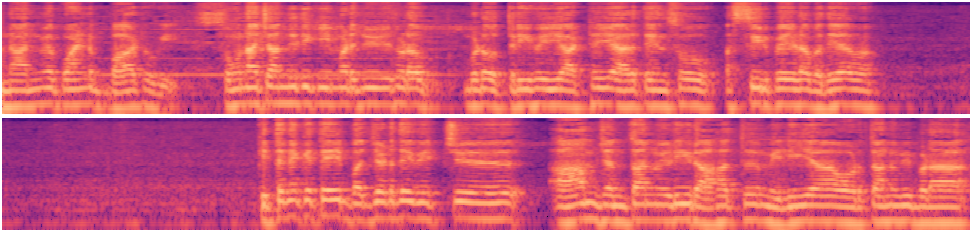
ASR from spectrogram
99.62 ਹੋ ਗਈ। ਸੋਨਾ ਚਾਂਦੀ ਦੀ ਕੀਮਤ 'ਚ ਵੀ ਥੋੜਾ ਵਧੋਤਰੀ ਹੋਈ 8380 ਰੁਪਏ ਜਿਹੜਾ ਵਧਿਆ ਵਾ। ਕਿਤੇ ਨਾ ਕਿਤੇ ਬਜਟ ਦੇ ਵਿੱਚ ਆਮ ਜਨਤਾ ਨੂੰ ਜਿਹੜੀ ਰਾਹਤ ਮਿਲੀ ਆ, ਔਰਤਾਂ ਨੂੰ ਵੀ ਬੜਾ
